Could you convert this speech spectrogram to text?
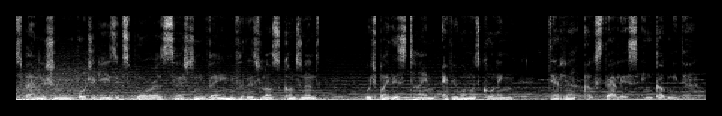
Spanish and Portuguese explorers searched in vain for this lost continent, which by this time everyone was calling Terra Australis Incognita.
